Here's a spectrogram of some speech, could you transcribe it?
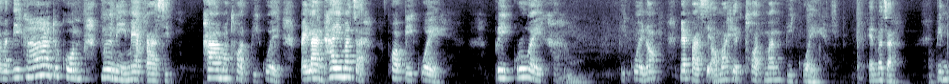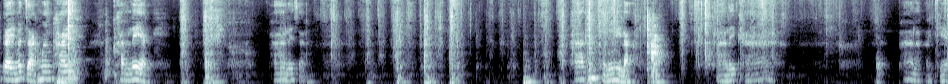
สวัสดีค่ะทุกคนมื้อนี้แม่ปลาสิพามาทอดปีกล้วย ไปร้านไทยมาจ้ะพ่อปีกล้วยปลีกล้วยค่ะ ปีกล้วยเนาะแม่ปลาสิเอามาเฮ็ดทอดมันปีกล้วย เห็นป่ะจ๊ะปินไก่มาจากเมืองไทยคันแรกพาเลยจ้ะพาทั้งถุงนี่ล่ะพาเลยค่ะผ้าแล้วก็แกะ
